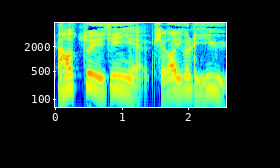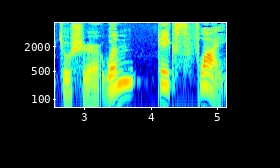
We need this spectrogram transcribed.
然后最近也学到一个俚语，就是 “when pigs fly”，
